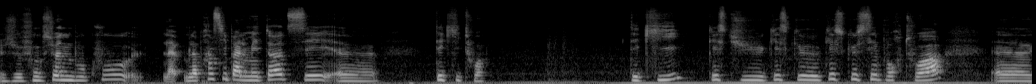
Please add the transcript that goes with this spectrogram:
Je, fonctionne beaucoup. La, la principale méthode, c'est t'es qui toi? T'es qui? Qu'est-ce que qu'est-ce que c'est pour toi? Euh,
